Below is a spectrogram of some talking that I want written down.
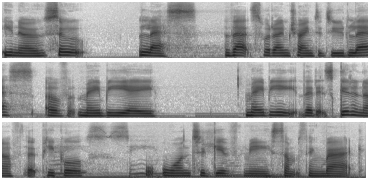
you know, so less that's what I'm trying to do. Less of maybe a maybe that it's good enough that people want to give me something back.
